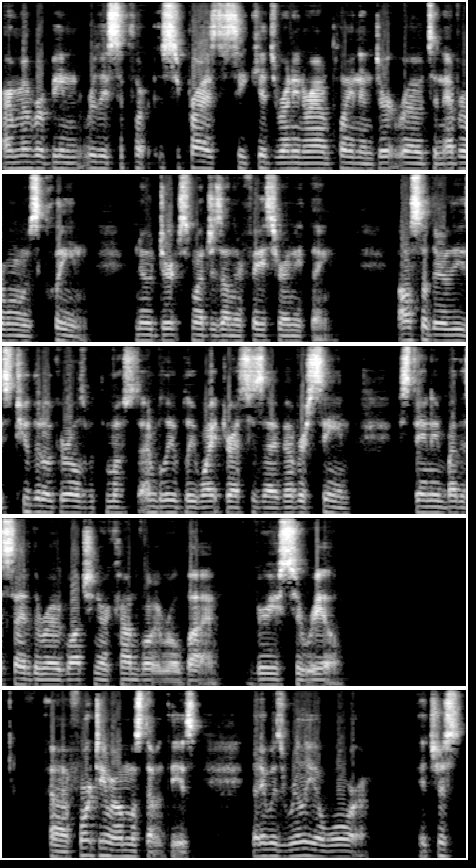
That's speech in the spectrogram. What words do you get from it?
I remember being really su- surprised to see kids running around playing in dirt roads and everyone was clean. No dirt smudges on their face or anything. Also there are these two little girls with the most unbelievably white dresses i've ever seen standing by the side of the road watching our convoy roll by. Very surreal. Uh, 14 we're almost done with these. That it was really a war. It just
